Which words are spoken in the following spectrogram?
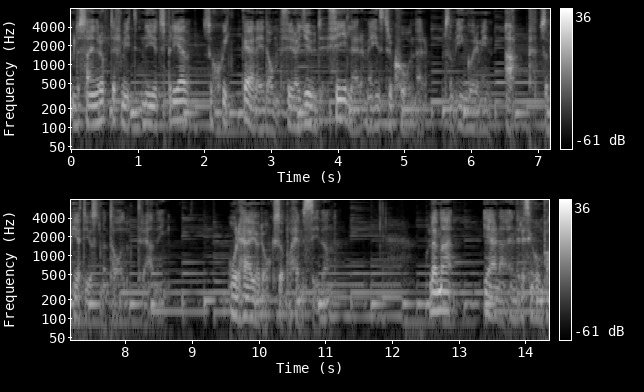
Om du signar upp dig för mitt nyhetsbrev så skickar jag dig de fyra ljudfiler med instruktioner som ingår i min app som heter just mental träning. Och det här gör du också på hemsidan. Och lämna gärna en recension på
